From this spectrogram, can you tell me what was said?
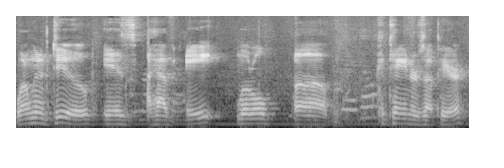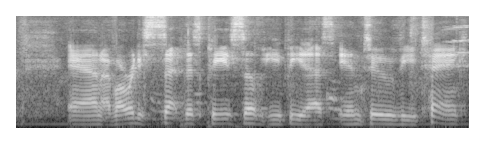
what I'm going to do is I have eight little uh, containers up here and I've already set this piece of EPS into the tank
